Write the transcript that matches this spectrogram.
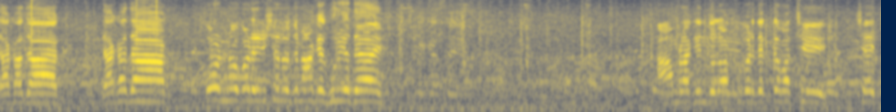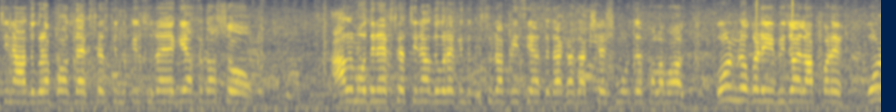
দেখা যাক দেখা যাক, কোন নৌকার রিসানোর জন্য আগে ঘুরিয়ে দেয়। আমরা কিন্তু লক্ষ্য করে দেখতে পাচ্ছি, সেই চীনা আদুগুড়া পদ্মা এক্সপ্রেস কিন্তু কিছুটা এগিয়ে আছে দর্শক। আলমদিন এক্সপ্রেস চীনা আদুগুড়া কিন্তু কিছুটা পিছিয়ে আছে। দেখা যাক শেষ মুহূর্তের ফলাফল। কোন নৌকারে বিজয় লাভ করে। কোন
